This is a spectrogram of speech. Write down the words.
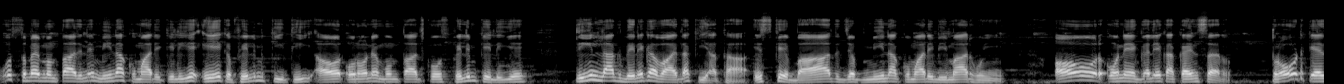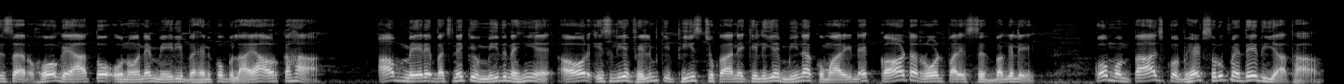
उस समय मुमताज़ ने मीना कुमारी के लिए एक फ़िल्म की थी और उन्होंने मुमताज़ को उस फ़िल्म के लिए तीन लाख देने का वायदा किया था। इसके बाद जब मीना कुमारी बीमार हुई और उन्हें गले का कैंसर, थ्रोट कैंसर हो गया तो उन्होंने मेरी बहन को बुलाया और कहा, अब मेरे बचने की उम्मीद नहीं है। और इसलिए फ़िल्म की फ़ीस चुकाने के लिए मीना कुमारी ने कॉटर रोड पर स्थित बंगले को मुमताज़ को भेंट स्वरूप में दे दिया था।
